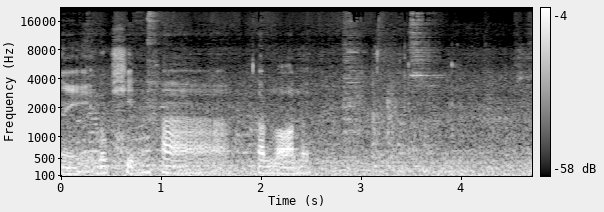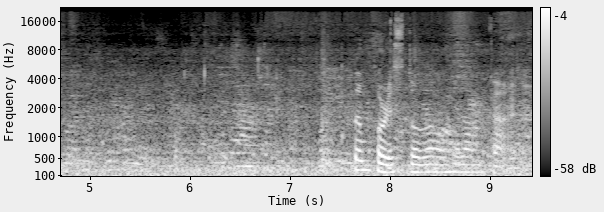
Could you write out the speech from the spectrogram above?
นี่ลูกชิ้นค่ะร้อนๆเลยเพิ่มคอเลสเตอรอลให้ร่างกายนะ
